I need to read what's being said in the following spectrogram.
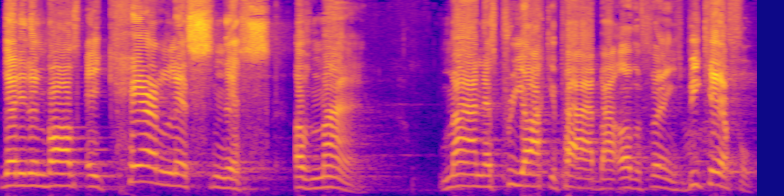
that it involves a carelessness of mind mind that's preoccupied by other things. Be careful.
